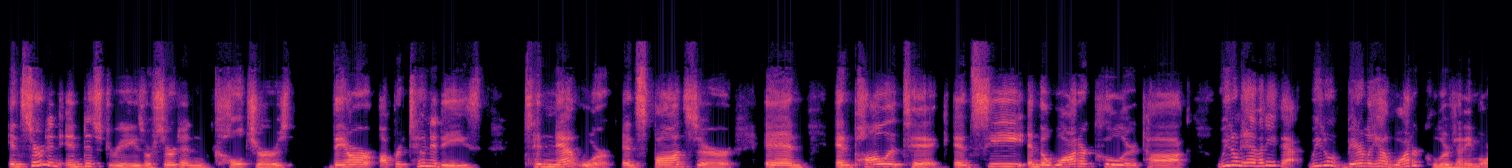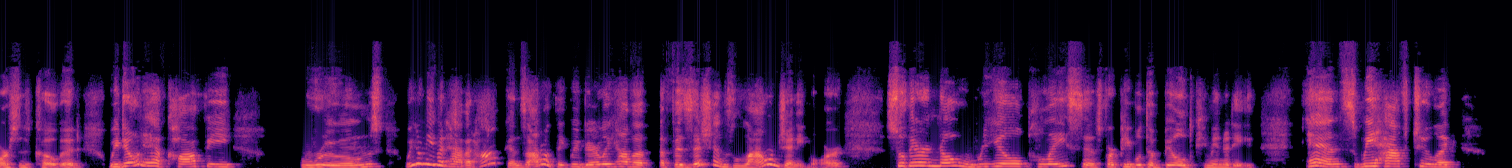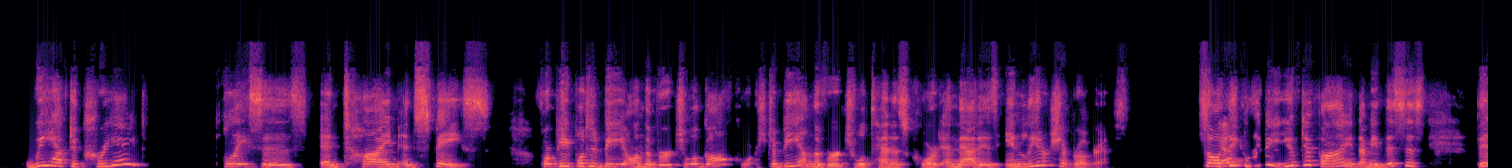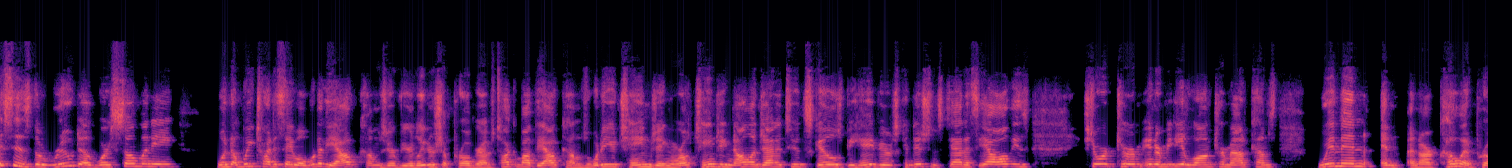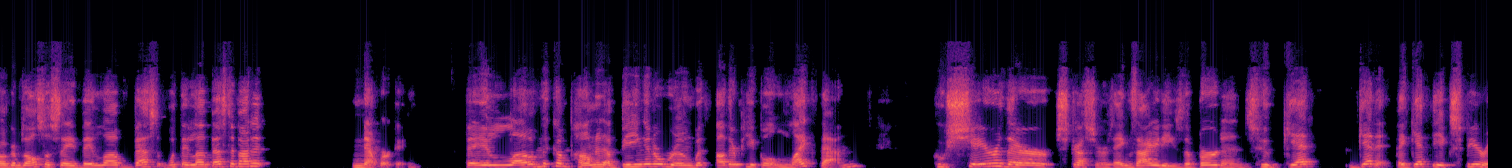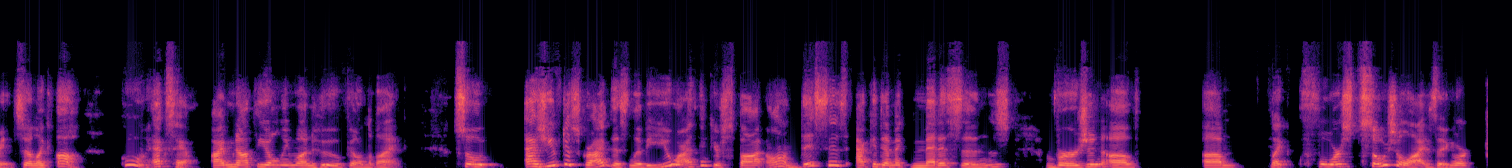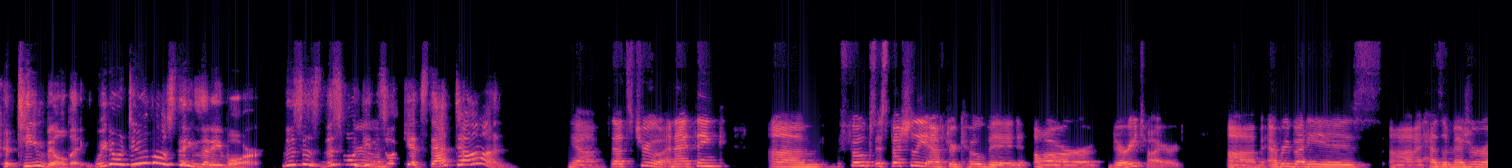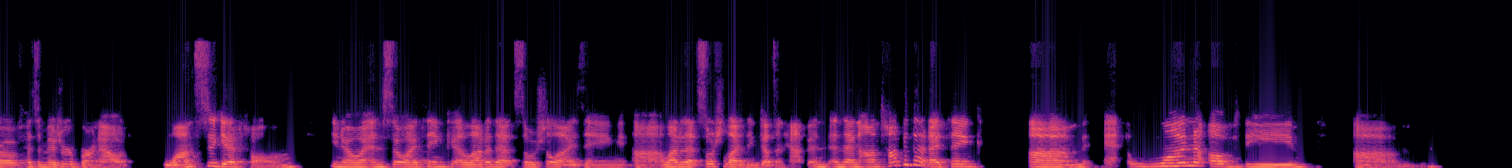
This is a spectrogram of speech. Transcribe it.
In certain industries or certain cultures, there are opportunities to network and sponsor and and politic and see in the water cooler talk we don't have any of that. We don't barely have water coolers anymore since COVID. We don't have coffee rooms. We don't even have at Hopkins. I don't think we barely have a, a, physician's lounge anymore. So there are no real places for people to build community. Hence, we have to like, we have to create places and time and space for people to be on the virtual golf course, to be on the virtual tennis court, and that is in leadership programs. So I think Libby, you've defined. I mean, this is this is the root of where so many when we try to say, well, what are the outcomes of your leadership programs? Talk about the outcomes. What are you changing? We're changing knowledge, attitude, skills, behaviors, conditions, status. Yeah, all these short-term, intermediate, long-term outcomes. Women and, and our co-ed programs also say they love best what they love best about it, networking. They love the mm-hmm. component of being in a room with other people like them who share their stressors, anxieties, the burdens, who get get it. They get the experience. So like, oh, whew, exhale. I'm not the only one who fill in the blank. So as you've described this, Libby, you are, I think you're spot on. This is academic medicine's version of um, like forced socializing or team building. We don't do those things anymore. This is this one is what gets that done. Yeah, that's true. And I think um, folks, especially after COVID, are very tired. Um, everybody is uh, has a measure of has a measure of burnout, wants to get home, you know, and so I think a lot of that socializing, uh, a lot of that socializing doesn't happen. And then on top of that, I think um, one of the um,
